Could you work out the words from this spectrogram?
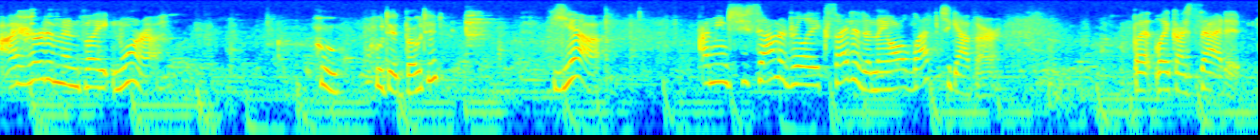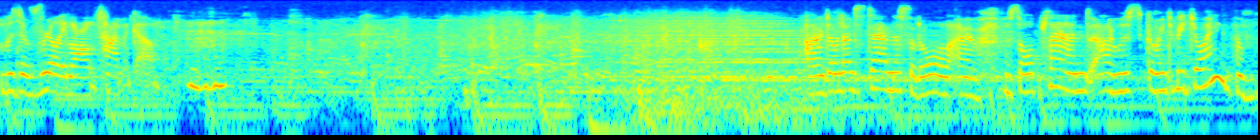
I heard him invite Nora. Who? Who did? Bo did? Yeah. I mean, she sounded really excited and they all left together. But like I said, it was a really long time ago. Mm-hmm. I don't understand this at all. I was all planned. I was going to be joining them.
